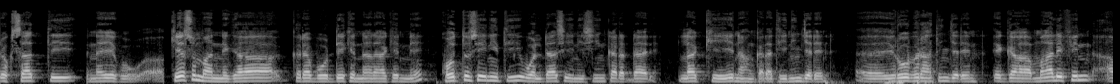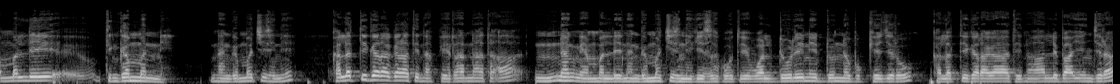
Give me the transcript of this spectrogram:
dhoksaatti na eegu. Keessumaan egaa gara booddee kennaa naa kenne kottu seeniitii waldaa seenii siin kadhadhaadhe. Lakkii naan kadhatiin jedheen yeroo biraatiin jedheen. Egaa maaliifin ammallee ittiin gammanne? Nan gammachiisne kallattii garaa garaatiin affeerraan naa ta'a. Naqne ammallee nan gammachiisne keessa koote. Waldooleen hedduun na bukkee jiru. Kallattii garaa garaatiin haalli baay'een jira.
